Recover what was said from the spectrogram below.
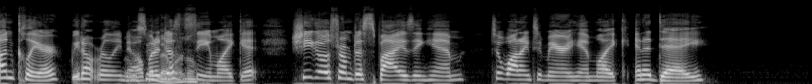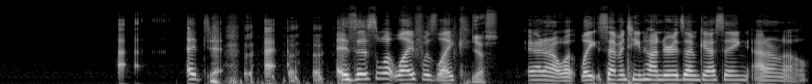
Unclear. We don't really know, Doesn't but it that way, doesn't no. seem like it. She goes from despising him to wanting to marry him like in a day. I- I- I- is this what life was like? Yes. I don't know. What late 1700s? I'm guessing. I don't know.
